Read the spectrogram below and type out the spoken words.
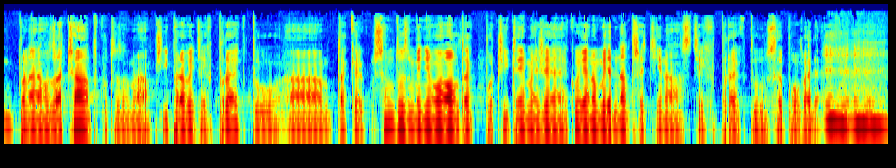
úplného začátku, to znamená přípravy těch projektů, a tak jak už jsem tu zmiňoval, tak počítejme, že jako jenom jedna třetina z těch projektů se povede. Mm-hmm.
